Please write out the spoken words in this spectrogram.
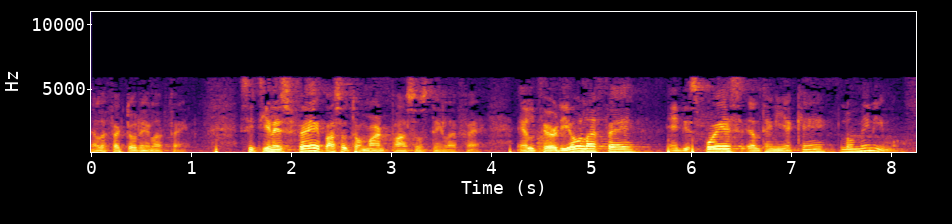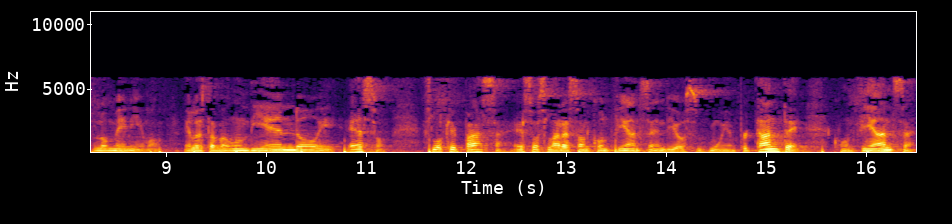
el efecto de la fe. Si tienes fe, vas a tomar pasos de la fe. Él perdió la fe y después él tenía que lo mínimo, lo mínimo. Él estaba hundiendo y eso es lo que pasa. Esa es la razón. Confianza en Dios es muy importante. Confianza.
